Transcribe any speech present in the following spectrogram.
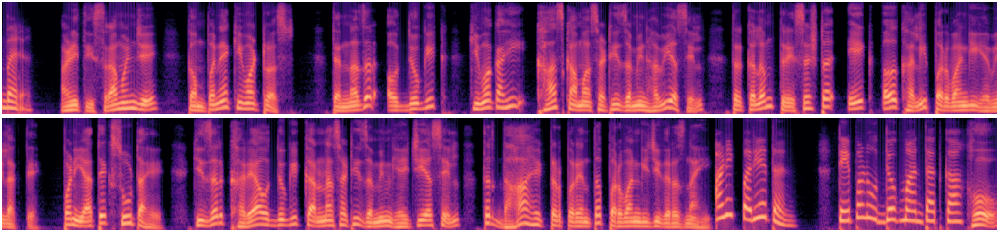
बरं. आणि तिसरा म्हणजे कंपन्या किंवा ट्रस्ट. त्यांना जर औद्योगिक किंवा काही खास कामासाठी जमीन हवी असेल तर कलम त्रेसष्ट एक अ खाली परवानगी घ्यावी लागते. पण यात एक सूट आहे की जर खऱ्या औद्योगिक कारणासाठी जमीन घ्यायची असेल तर दहा हेक्टरपर्यंत परवानगीची गरज नाही. आणि पर्यटन? ते पण उद्योग मानतात का? हो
